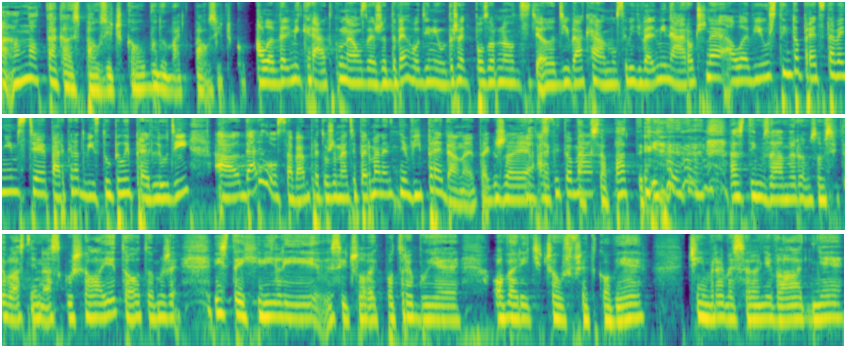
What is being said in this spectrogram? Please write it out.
Áno, tak ale s pauzičkou, budú mať pauzičku. Ale veľmi krátku, naozaj, že dve hodiny udržať pozornosť e, diváka musí byť veľmi náročné, ale vy už s týmto predstavením ste párkrát vystúpili pred ľudí a darilo sa vám, pretože máte permanentne vypredané, takže no, asi tak, to má... Tak sa patrí. a s tým zámerom som si to vlastne naskúšala. Je to o tom, že v istej chvíli si človek potrebuje overiť, čo už všetko vie, čím remeselne vládne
